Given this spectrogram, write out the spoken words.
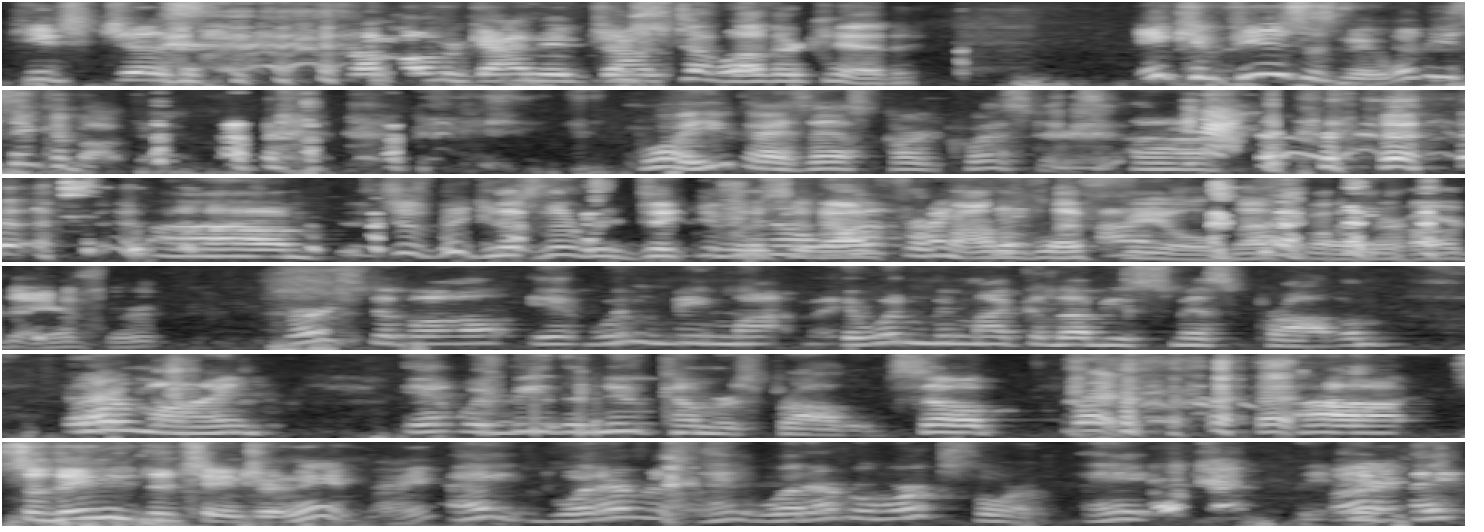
he's just some other guy named John. Some other kid. It confuses me. What do you think about that? Boy, you guys ask hard questions. Uh, um, it's just because they're ridiculous you know and out from I out of left field. That's why they're hard to answer. First of all, it wouldn't be my, it wouldn't be Michael W. Smith's problem or mine. It would be the newcomers' problem. So, right. Uh, so they need to change their name, right? Hey, whatever. Hey, whatever works for them. Hey, okay. if right. they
